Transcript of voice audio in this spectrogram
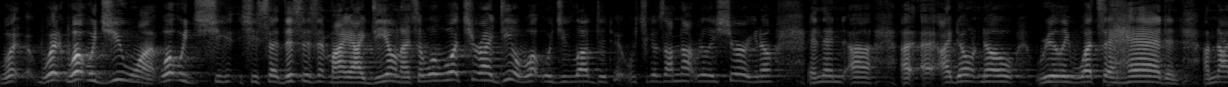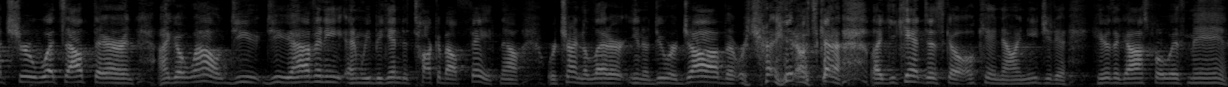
what, what, what would you want? What would she, she said, this isn't my ideal. And I said, well, what's your ideal? What would you love to do? She goes, I'm not really sure, you know. And then uh, I, I don't know really what's ahead and I'm not sure what's out there. And I go, wow, do you, do you have any? And we begin to talk about faith. Now we're trying to let her, you know, do her job, but we're trying, you know, it's kind of like you can't just go, okay, now I need you to hear the gospel with me and,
